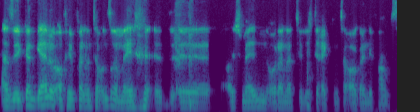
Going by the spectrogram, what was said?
also ihr könnt gerne auf jeden Fall unter unsere Mail äh, euch melden oder natürlich direkt unter Organi Farms.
